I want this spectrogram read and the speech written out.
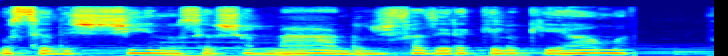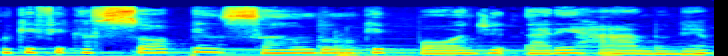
o seu destino, o seu chamado, de fazer aquilo que ama, porque fica só pensando no que pode dar errado, né?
